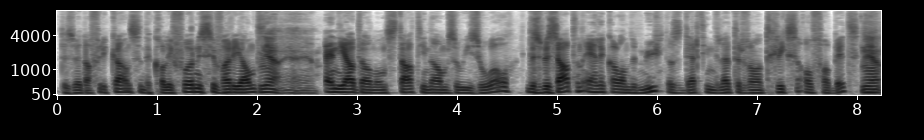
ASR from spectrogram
de Zuid-Afrikaanse, de Californische variant. Ja, ja, ja. En ja, dan ontstaat die naam sowieso al. Dus we zaten eigenlijk al aan de mu, dat is de dertiende letter van het Griekse alfabet. Ja.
